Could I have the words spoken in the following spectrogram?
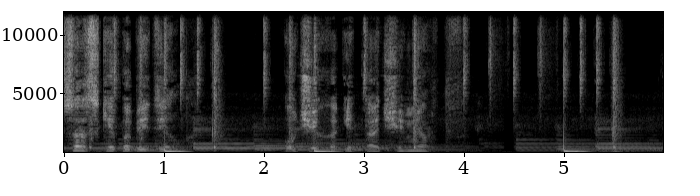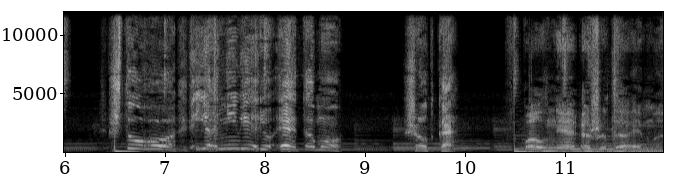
Саски победил. Учиха Итачи мертв. Что? Я не верю этому! Шутка. Вполне ожидаемо.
